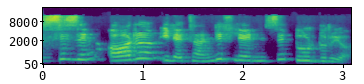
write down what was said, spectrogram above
sizin ağrı ileten liflerinizi durduruyor.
